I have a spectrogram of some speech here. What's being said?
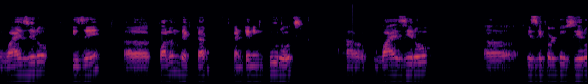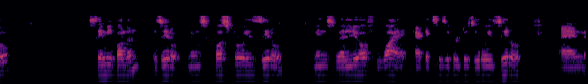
y0 is a uh, column vector containing two rows. Uh, y0 uh, is equal to 0 semicolon 0 means first row is 0 means value of y at x is equal to 0 is 0 and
